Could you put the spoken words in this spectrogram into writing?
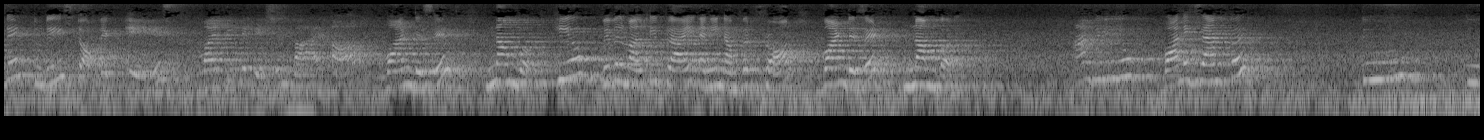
student, today's topic is multiplication by a one digit number. Here we will multiply any number from one digit number. I am giving you one example. 2, 2,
